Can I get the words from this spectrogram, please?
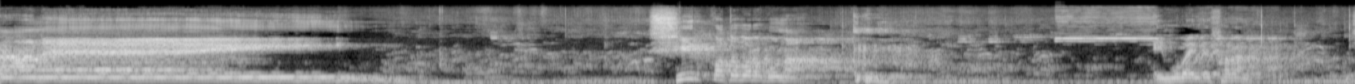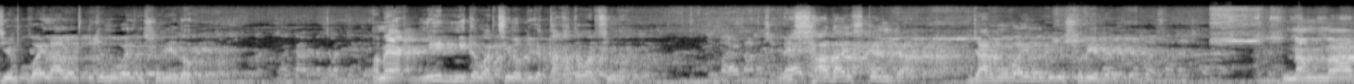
না নেয়। শির কত বড় গুণা এই মোবাইলটা সরান। যে মোবাইল আলো জ্বলছে মোবাইলটা সরিয়ে দাও। আমি এক মিনিট নিতে পারছি না, ওদিকে তাকাতে পারছি না। এই সাদা স্ট্যান্ডটা যার মোবাইল ওদিকে সরিয়ে দেন নাম্বার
